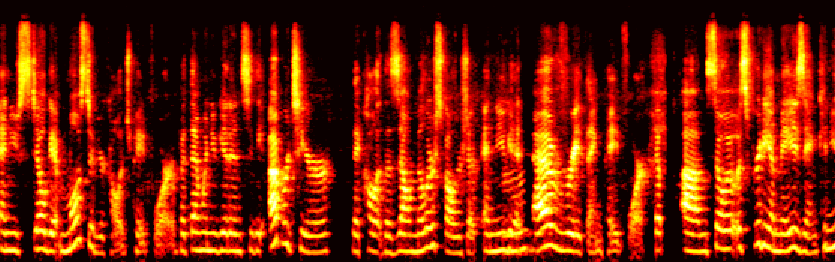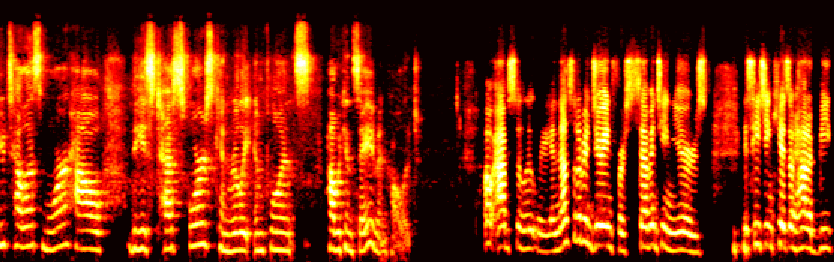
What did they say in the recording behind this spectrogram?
and you still get most of your college paid for. But then when you get into the upper tier, they call it the Zell Miller Scholarship, and you mm-hmm. get everything paid for. Yep. Um, so it was pretty amazing. Can you tell us more how these test scores can really influence how we can save in college? Oh, absolutely. And that's what I've been doing for 17 years is teaching kids on how to beat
